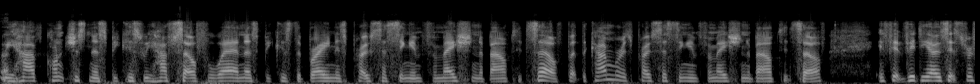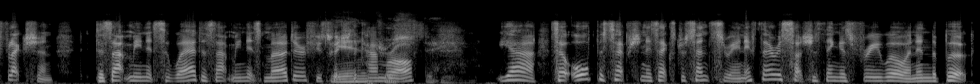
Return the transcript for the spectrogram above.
we have consciousness because we have self-awareness because the brain is processing information about itself, but the camera is processing information about itself if it videos its reflection. Does that mean it's aware? Does that mean it's murder if you switch the camera off? Yeah, so all perception is extrasensory, and if there is such a thing as free will, and in the book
